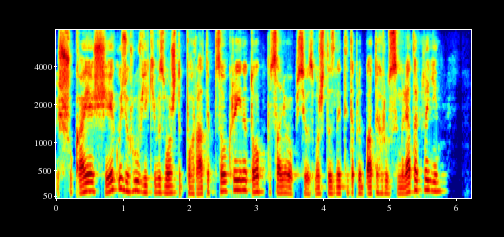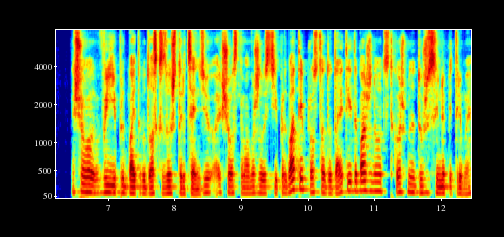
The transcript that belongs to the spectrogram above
шукає ще якусь гру, в якій ви зможете пограти за Україну, то по посиланню в описі ви зможете знайти та придбати гру Симулятор країн. Якщо ви її придбаєте, будь ласка, залиште рецензію. А якщо у вас немає можливості її придбати, просто додайте її до бажаного, це також мене дуже сильно підтримує.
